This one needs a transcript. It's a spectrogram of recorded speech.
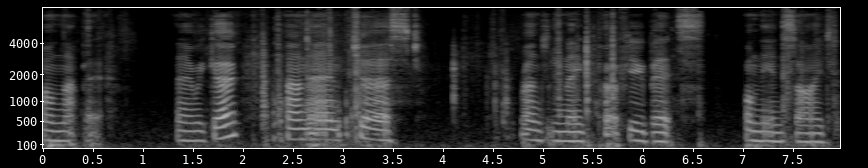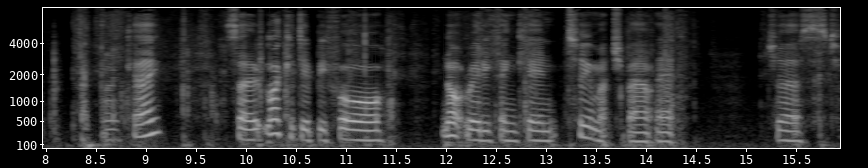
on that bit. There we go. And then just randomly put a few bits on the inside. Okay, so like I did before, not really thinking too much about it, just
